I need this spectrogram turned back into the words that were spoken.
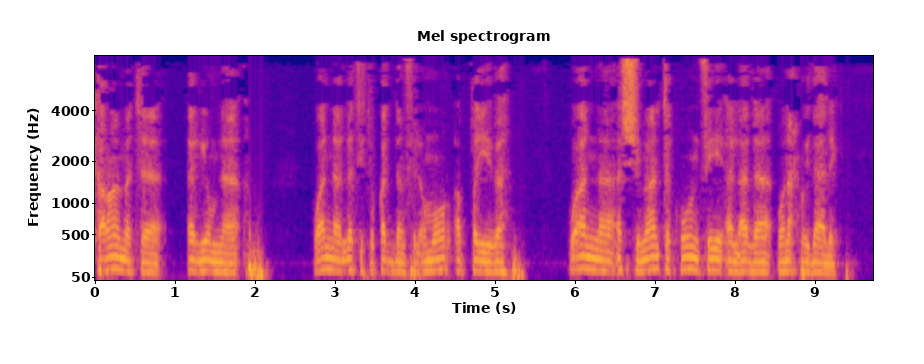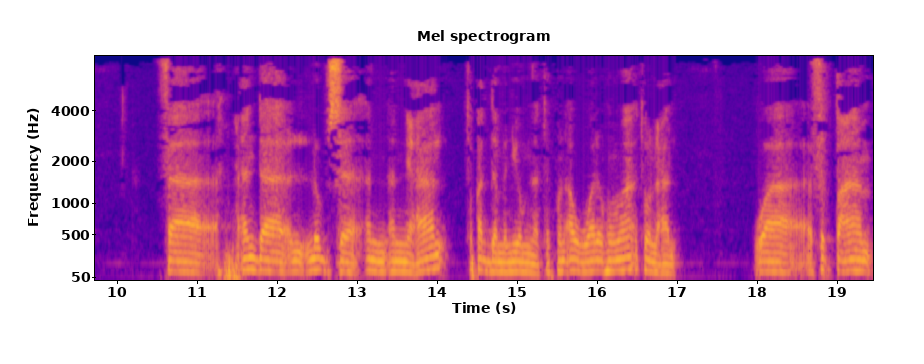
كرامة اليمنى وأن التي تقدم في الأمور الطيبة. وأن الشمال تكون في الأذى ونحو ذلك. فعند لبس النعال تقدم اليمنى تكون أولهما تنعل. وفي الطعام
